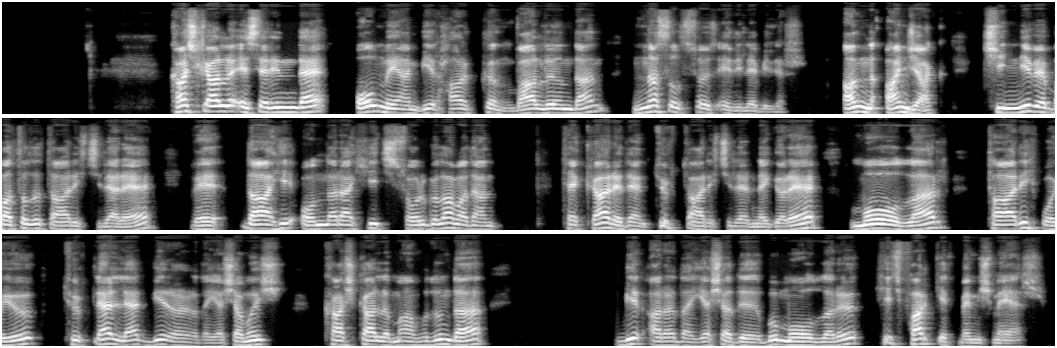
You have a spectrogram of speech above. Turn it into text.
Kaşgarlı eserinde olmayan bir halkın varlığından nasıl söz edilebilir? An ancak Çinli ve Batılı tarihçilere ve dahi onlara hiç sorgulamadan tekrar eden Türk tarihçilerine göre Moğollar tarih boyu Türklerle bir arada yaşamış. Kaşgarlı Mahmud'un da bir arada yaşadığı bu Moğolları hiç fark etmemiş meğer.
